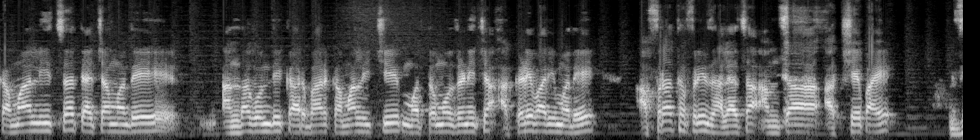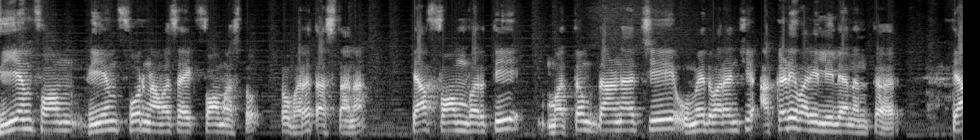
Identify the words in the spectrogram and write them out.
कमालीचं त्याच्यामध्ये अंधागोंदी कारभार कमालीची मतमोजणीच्या आकडेवारीमध्ये अफरातफरी झाल्याचा आमचा आक्षेप आहे. V M form V M four नावाचा एक फॉर्म असतो तो भरत असताना त्या फॉर्मवरती मतदानाची उमेदवारांची आकडेवारी लिहिल्यानंतर त्या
